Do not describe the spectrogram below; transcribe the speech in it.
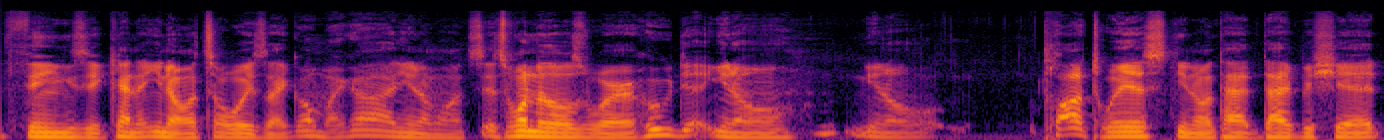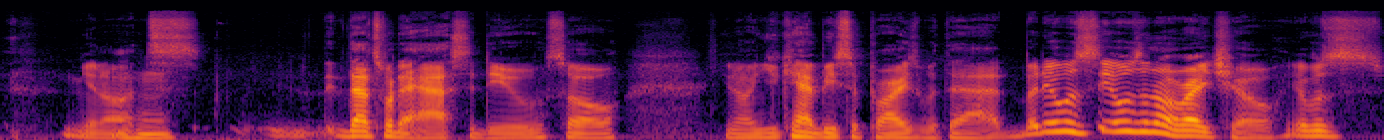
things It kind of you know it's always like oh my god you know it's it's one of those where who you know you know plot twist you know that type of shit you know it's mm-hmm. that's what it has to do. So you know you can't be surprised with that. But it was it was an alright show. It was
